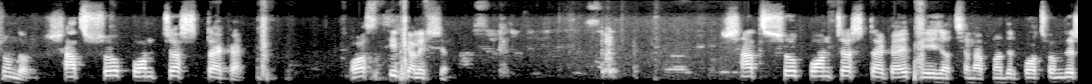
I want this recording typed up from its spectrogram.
সুন্দর। সাতশো পঞ্চাশ টাকা। অস্থির কালেকশন। সাতশো পঞ্চাশ টাকায় পেয়ে যাচ্ছেন আপনাদের পছন্দের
